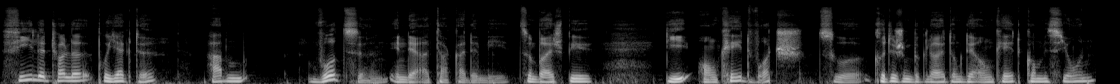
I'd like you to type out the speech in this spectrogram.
Viele tolle Projekte haben Wurzeln in der Attackademie, zum Beispiel die Enquete Watch zur kritischen Begleitung der Enquete-Kommission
